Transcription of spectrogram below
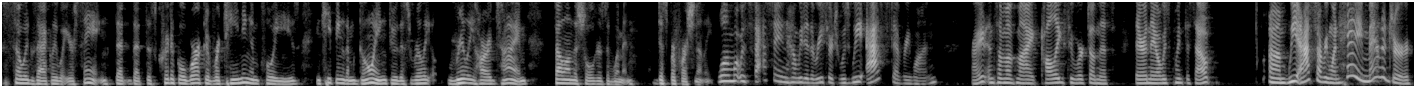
so exactly what you're saying that that this critical work of retaining employees and keeping them going through this really really hard time fell on the shoulders of women disproportionately. Well, and what was fascinating how we did the research was we asked everyone, right? And some of my colleagues who worked on this there, and they always point this out. Um, we asked everyone, "Hey, manager,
